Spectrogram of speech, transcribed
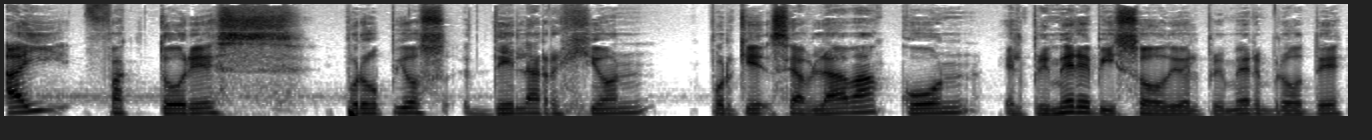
¿Hay factores propios de la región? Porque se hablaba con el primer episodio, el primer brote,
